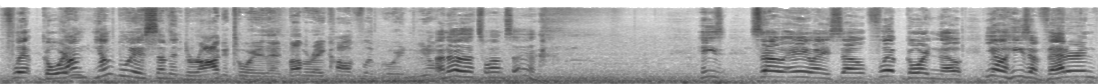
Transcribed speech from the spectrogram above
Flip Gordon. Young, young boy is something derogatory that Bubba Ray called Flip Gordon. You know, I know that's what I'm saying. he's so anyway. So Flip Gordon, though, you know, he's a veteran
